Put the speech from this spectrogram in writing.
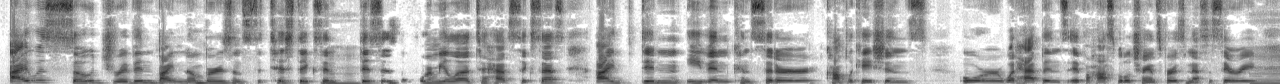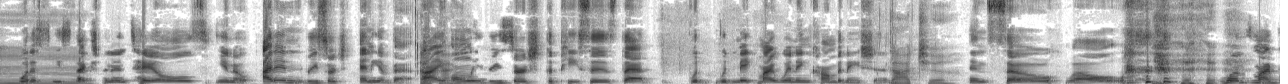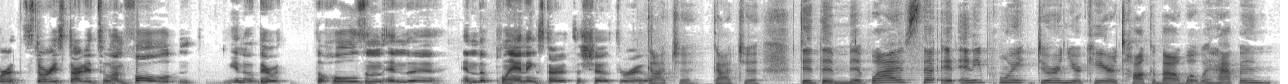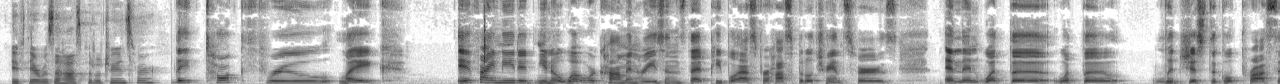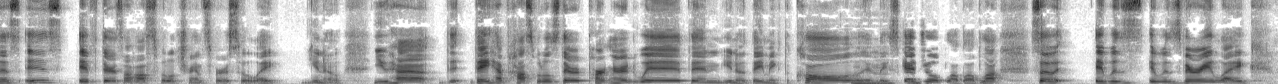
I was so driven by numbers and statistics and mm-hmm. this is the formula to have success. I didn't even consider complications or what happens if a hospital transfer is necessary, mm. what a C section entails. You know, I didn't research any of that. Okay. I only researched the pieces that would would make my winning combination. Gotcha. And so, well, once my birth story started to unfold, you know, there the holes in, in the in the planning started to show through. Gotcha, gotcha. Did the midwives that at any point during your care talk about what would happen if there was a hospital transfer? They talk through like if I needed, you know, what were common reasons that people ask for hospital transfers, and then what the what the logistical process is if there's a hospital transfer. So like you know you have they have hospitals they're partnered with and you know they make the call mm-hmm. and they mm-hmm. schedule blah blah blah so it was it was very like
